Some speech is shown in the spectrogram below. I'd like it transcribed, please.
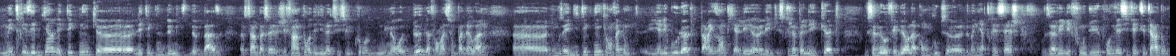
maîtrisez bien les techniques, les techniques de mix de base. ça, bah, j'ai fait un cours dédié là-dessus, c'est le cours numéro 2 de la formation Padawan. donc vous avez 10 techniques en fait, donc il y a les bull-up par exemple, il y a les ce que j'appelle les cuts, vous savez, au fader, là, quand on coupe de manière très sèche, vous avez les fondus, progressifs, etc. Donc,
